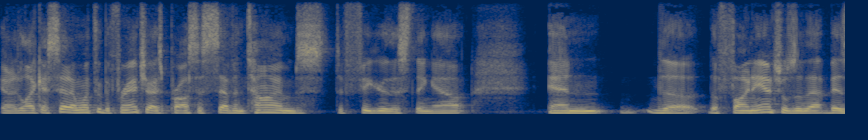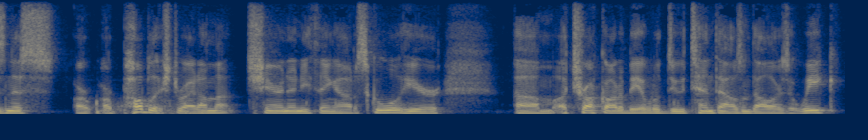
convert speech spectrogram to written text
like I said, I went through the franchise process seven times to figure this thing out. And the the financials of that business are, are published, right? I'm not sharing anything out of school here. Um, a truck ought to be able to do ten thousand dollars a week.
